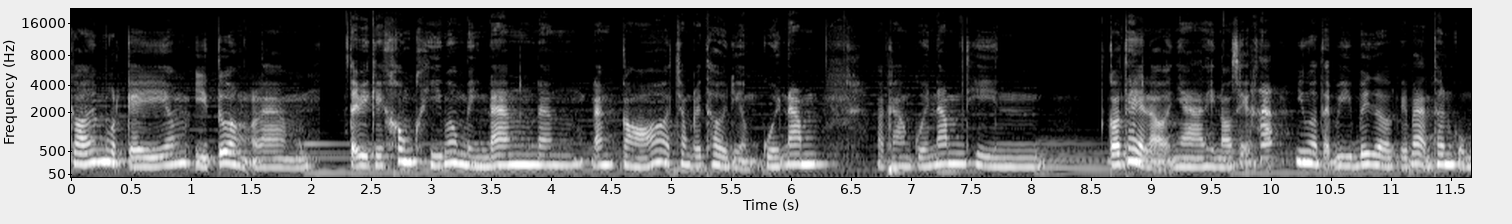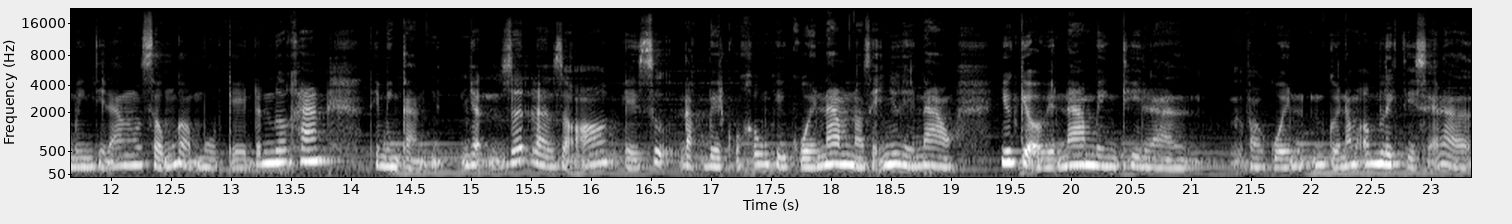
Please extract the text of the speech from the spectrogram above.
có một cái um, ý tưởng là tại vì cái không khí mà mình đang đang đang có ở trong cái thời điểm cuối năm. Và càng cuối năm thì có thể là ở nhà thì nó sẽ khác. Nhưng mà tại vì bây giờ cái bản thân của mình thì đang sống ở một cái đất nước khác, thì mình cảm nhận rất là rõ cái sự đặc biệt của không khí cuối năm nó sẽ như thế nào. Như kiểu ở Việt Nam mình thì là vào cuối cuối năm âm lịch thì sẽ là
